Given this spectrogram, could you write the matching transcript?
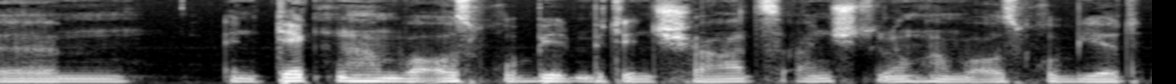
Ähm, Entdecken haben wir ausprobiert mit den Charts. Einstellungen haben wir ausprobiert.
